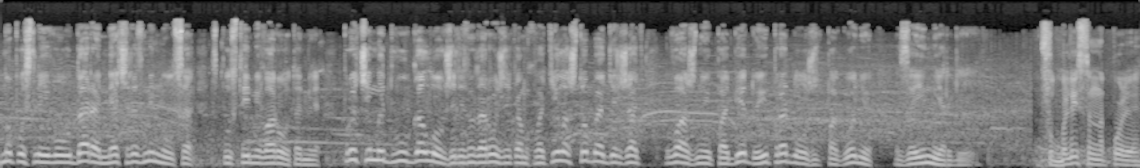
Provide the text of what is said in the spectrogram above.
но после его удара мяч разминулся с пустыми воротами. Впрочем, и двух голов железнодорожникам хватило, чтобы одержать важную победу и продолжить погоню за энергией. Футболисты на поле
